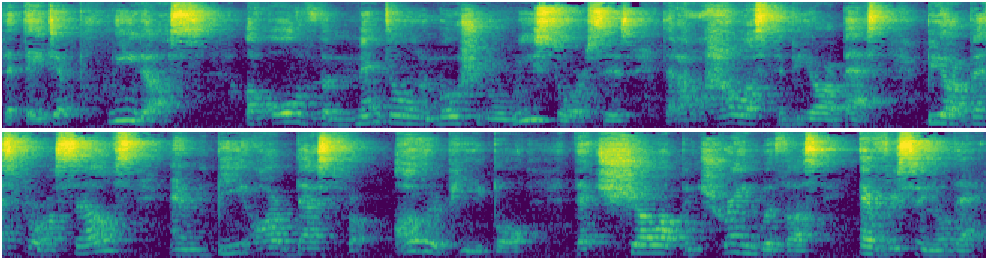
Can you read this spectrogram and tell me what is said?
that they deplete us of all of the mental and emotional resources that allow us to be our best. Be our best for ourselves and be our best for other people that show up and train with us every single day.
